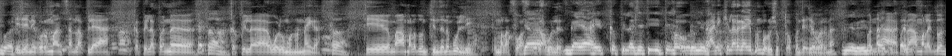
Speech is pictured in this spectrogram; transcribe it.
बरं. आहे की जेणेकरून माणसांना आपल्या कपिला पण अं, हा. कपिला वळू म्हणून नाही का? हा. ते मग आम्हाला दोन तीन जण बोलली. तुम्हाला असं वासरू ज्या गावलं. गाया आहेत कपिलाच्या ते त्याच्यावरून हो आणि खिलार गाई पण भरू शकतो आपण त्याच्यावर ना वेगळी पण पाहिजे- हा तर पाहिजे. आम्हाला एक दोन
